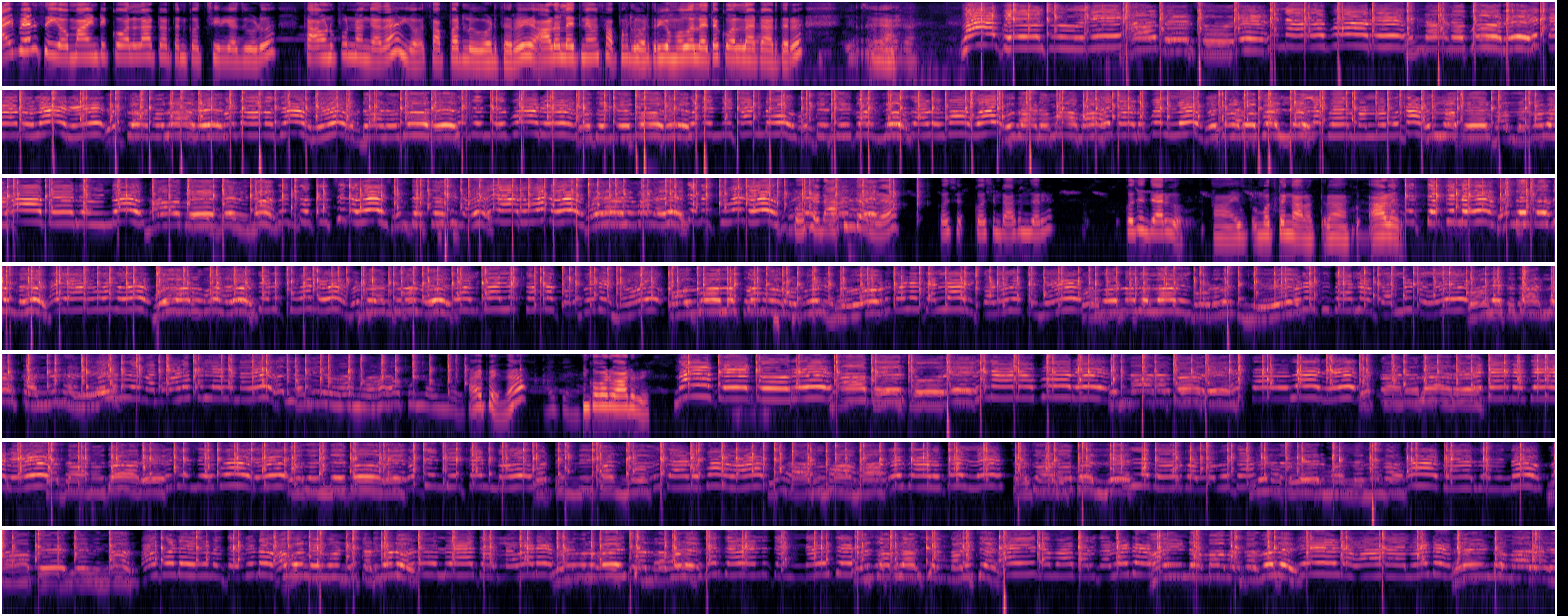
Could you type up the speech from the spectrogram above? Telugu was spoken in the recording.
అయిపోయింది ఇగో మా ఇంటికి కోళ్ళ ఆటాడతానికి వచ్చి ఇక చూడు. కావును పున్నాం కదా ఇగో సప్పర్లు కొడతారు. ఆడోళ్ళు అయితేనేమో సప్పర్లు కొడతారు ఇక మగవాళ్ళు అయితే ఆట ఆడతారు కొంచెం డాసం జరగరా కొంచెం కొంచెం డాసం జరగ కొంచెం జరుగు. ఆ, ఇప్పుడు మొత్తం కానొత్తు ఆడు. అయిపోయిందా. ఇంకొకటి వాడుర్రి.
